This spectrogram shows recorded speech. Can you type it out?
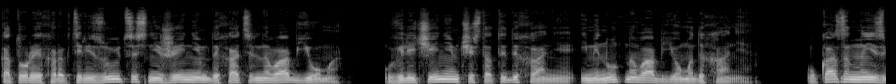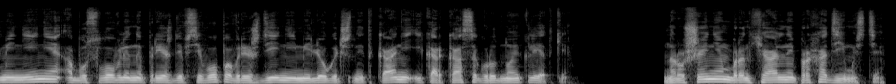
которые характеризуются снижением дыхательного объема, увеличением частоты дыхания и минутного объема дыхания. Указанные изменения обусловлены прежде всего повреждениями легочной ткани и каркаса грудной клетки, нарушением бронхиальной проходимости,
